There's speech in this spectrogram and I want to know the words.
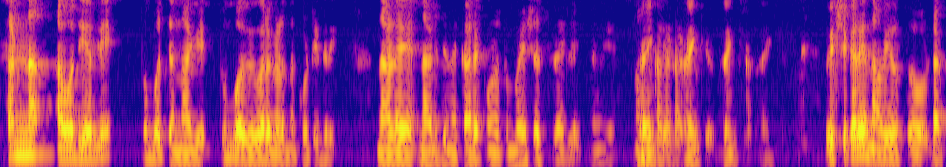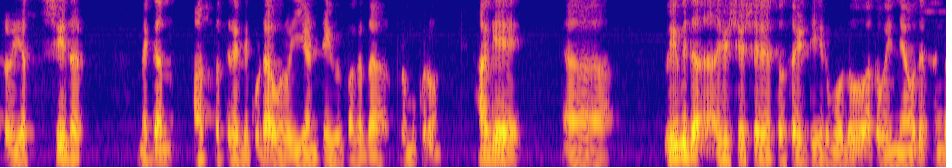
ಸಣ್ಣ ಅವಧಿಯಲ್ಲಿ ತುಂಬಾ ಚೆನ್ನಾಗಿ ತುಂಬಾ ವಿವರಗಳನ್ನು ಕೊಟ್ಟಿದ್ರಿ. ನಾಳೆ ನಾಡಿದ್ದಿನ ಕಾರ್ಯಕ್ರಮ ತುಂಬಾ ಯಶಸ್ವಿಯಾಗಲಿ. ನಿಮಗೆ ನಮಸ್ಕಾರ ವೀಕ್ಷಕರೇ ನಾವು ಇವತ್ತು ಡಾಕ್ಟರ್ ಎಸ್ ಶ್ರೀಧರ್ ಮೆಗನ್ ಆಸ್ಪತ್ರೆಯಲ್ಲಿ ಕೂಡ ಅವರು ಇ ಎನ್ ಟಿ ವಿಭಾಗದ ಪ್ರಮುಖರು. ಹಾಗೆ ವಿವಿಧ ವಿಶೇಷ ಸೊಸೈಟಿ ಇರ್ಬೋದು ಅಥವಾ ಇನ್ಯಾವುದೇ ಸಂಘ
